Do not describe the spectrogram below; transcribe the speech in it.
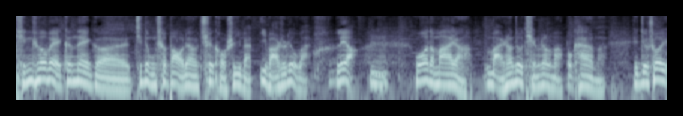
停车位跟那个机动车保有量缺口是一百一百二十六万辆，嗯，我的妈呀，晚上就停着了吗？不开了吗？也就是说，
